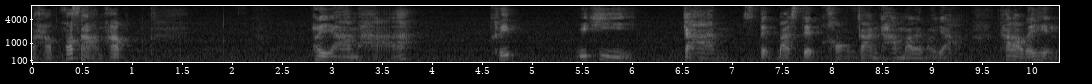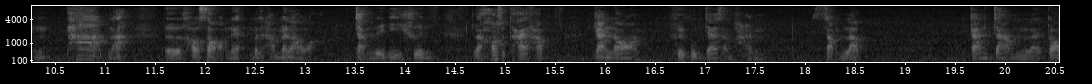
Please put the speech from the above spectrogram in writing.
นะครับ ข้อ 3 ครับ พยายามหาคลิปวิธี การสเต็ป by สเต็ปของการทำอะไรบางอย่าง ถ้าเราได้เห็นภาพนะเออเขาสอนเนี่ยมันจะทำให้เราอะจำได้ดีขึ้น แล้วข้อสุดท้ายครับ การนอนคือกุญแจสำคัญสำหรับการจำและก็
